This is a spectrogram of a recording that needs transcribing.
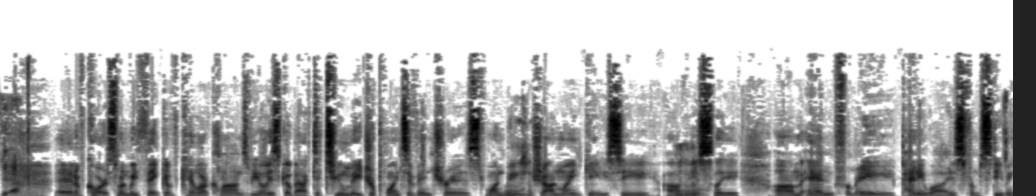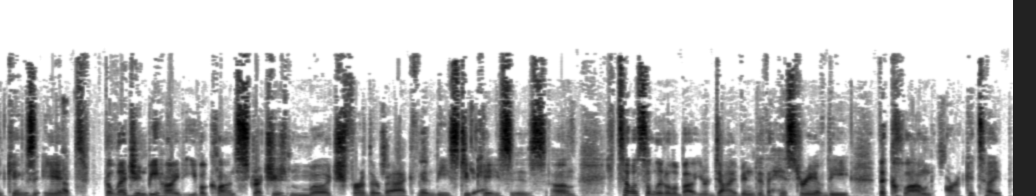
Yeah. and of course, when we think of killer clowns, we always go back to two major points of interest. One being Mm-hmm. John Wayne Gacy, obviously, um, and for me, Pennywise from Stephen King's It. The legend behind evil clowns stretches much further back than these two cases. Um, can you tell us a little about your dive into the history of the the clown archetype?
